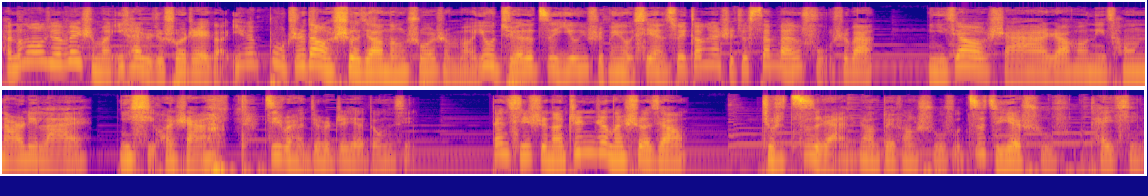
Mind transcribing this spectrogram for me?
很多同学为什么一开始就说这个？因为不知道社交能说什么，又觉得自己英语水平有限，所以刚开始就三板斧，是吧？你叫啥？然后你从哪里来？你喜欢啥？基本上就是这些东西。但其实呢，真正的社交就是自然，让对方舒服，自己也舒服、开心。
